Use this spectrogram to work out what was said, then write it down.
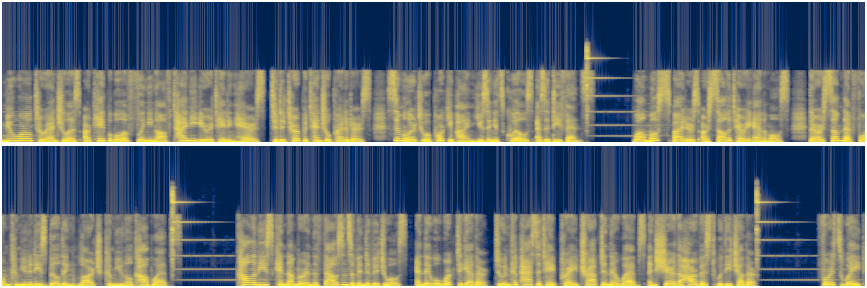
New World tarantulas are capable of flinging off tiny irritating hairs to deter potential predators, similar to a porcupine using its quills as a defense. While most spiders are solitary animals, there are some that form communities building large communal cobwebs. Colonies can number in the thousands of individuals, and they will work together to incapacitate prey trapped in their webs and share the harvest with each other. For its weight,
